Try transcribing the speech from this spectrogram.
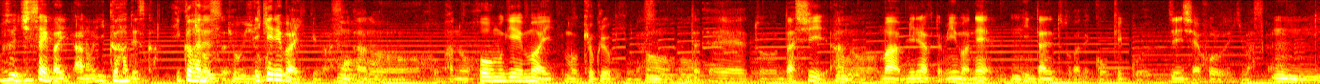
うん。それ実際やっぱりあの行く派ですか？行く派です。行ければ行きます、うん。あのあのホームゲームはもう極力行きます、うんうん。だえー、とだしあの、うんまあ、見れなくても今ね、うん。インターネットとかでこう結構全試合フォローできますから、うん。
